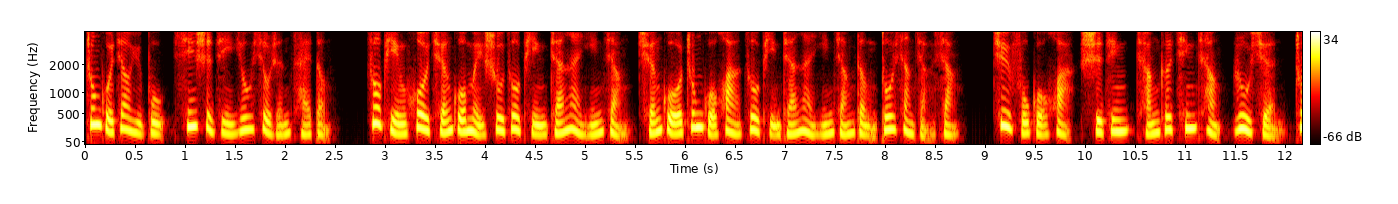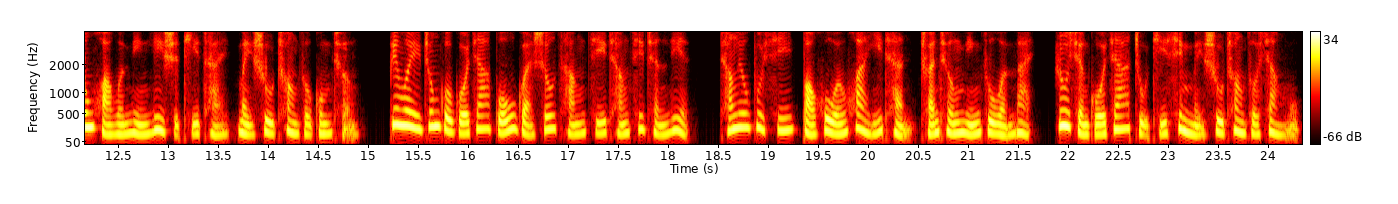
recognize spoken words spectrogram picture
中国教育部新世纪优秀人才等。作品获全国美术作品展览银奖、全国中国画作品展览银奖等多项奖项。巨幅国画《诗经》《长歌清唱》入选中华文明历史题材美术创作工程，并为中国国家博物馆收藏及长期陈列、长流不息保护文化遗产、传承民族文脉，入选国家主题性美术创作项目，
